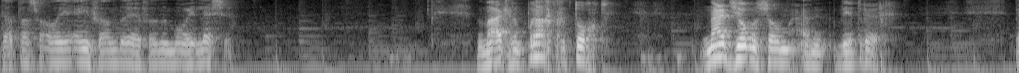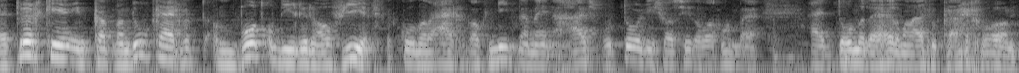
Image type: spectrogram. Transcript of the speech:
dat was wel weer een van de, van de mooie lessen. We maken een prachtige tocht naar Johnson en weer terug. Bij terugkeer in Kathmandu krijgen we een bod op die Renault 4. We konden er eigenlijk ook niet meer mee naar huis. Motorisch was hij wel goed, maar hij donderde helemaal uit elkaar gewoon.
